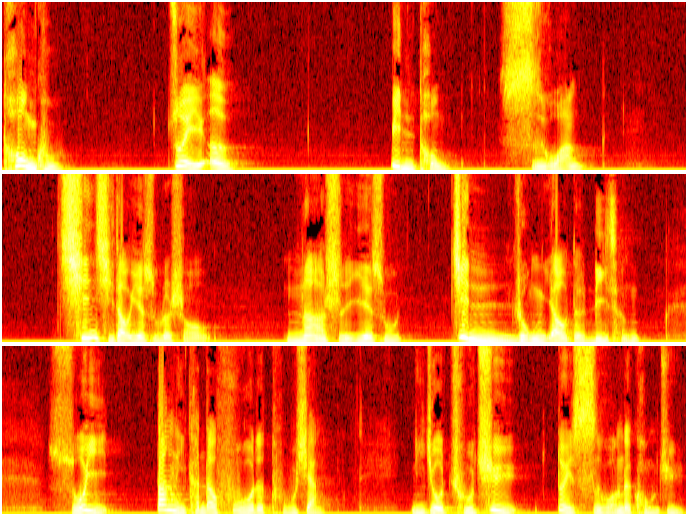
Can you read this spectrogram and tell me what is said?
痛苦。罪恶、病痛、死亡侵袭到耶稣的时候，那是耶稣进荣耀的历程。所以，当你看到复活的图像，你就除去对死亡的恐惧，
